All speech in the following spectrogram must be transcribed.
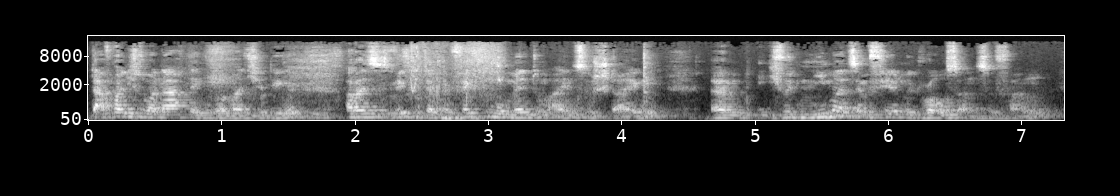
darf man nicht drüber nachdenken über manche Dinge. Aber es ist wirklich der perfekte Moment, um einzusteigen. Ähm, ich würde niemals empfehlen, mit Rose anzufangen.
